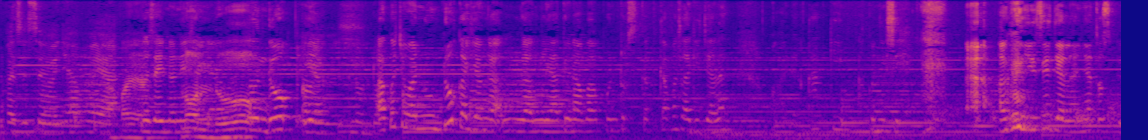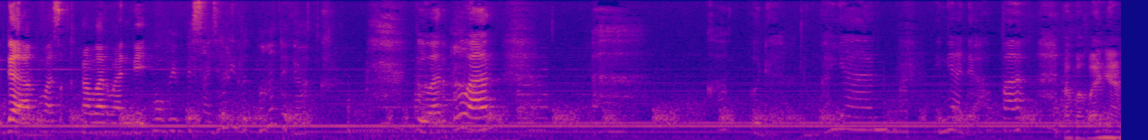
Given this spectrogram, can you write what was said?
bahasa Jawanya apa ya? Apa ya? Bahasa Indonesia. Nunduk. Nunduk Oh, nunduk. aku cuma nunduk aja nggak nggak ngeliatin apa pun terus ketika pas lagi jalan aku nyisih. Aku nyisih jalannya terus udah aku masuk ke kamar mandi. Mau pipis aja ribet banget ya kak. Keluar keluar kok udah lumayan? Ini ada apa? Apa banyak?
